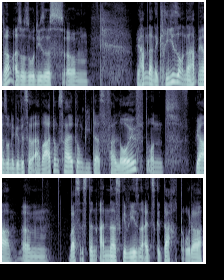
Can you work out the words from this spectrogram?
Ja, also so dieses, ähm, wir haben da eine Krise und dann hat man ja so eine gewisse Erwartungshaltung, wie das verläuft und ja, ähm, was ist denn anders gewesen als gedacht oder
